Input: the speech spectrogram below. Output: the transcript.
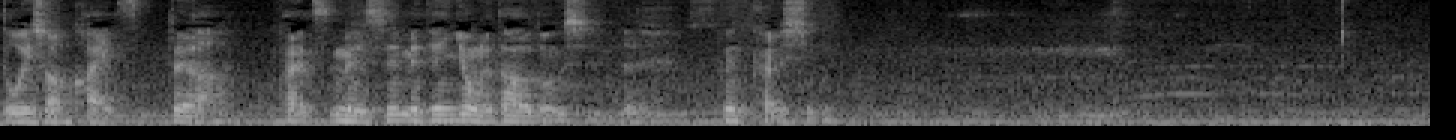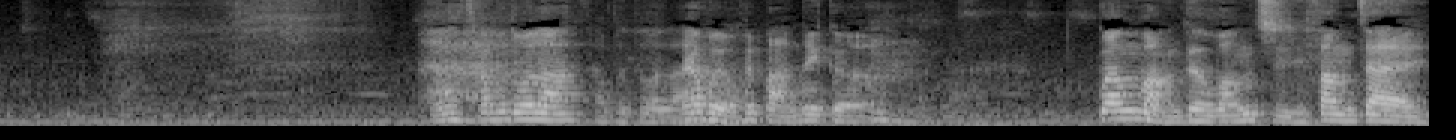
多一双筷子。对啊，筷子每天每天用得到的东西，对，会很开心。好了，差不多啦。差不多啦。待会我会把那个 官网的网址放在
